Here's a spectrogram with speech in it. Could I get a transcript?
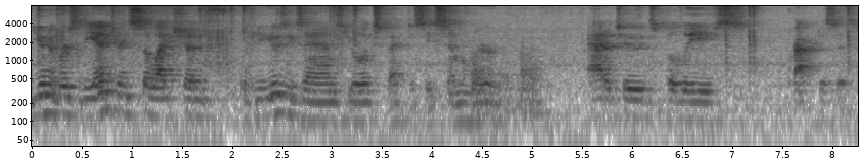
university entrance selection, if you use exams, you'll expect to see similar attitudes, beliefs, practices.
